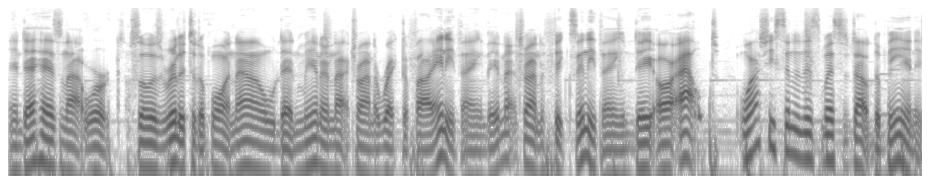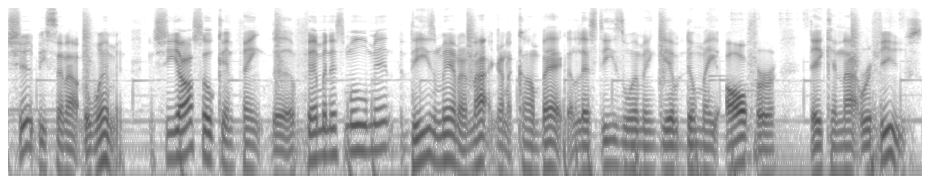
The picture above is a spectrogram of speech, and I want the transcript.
and that has not worked. So it's really to the point now that men are not trying to rectify anything. They're not trying to fix anything. They are out. Why she sending this message out to men? It should be sent out to women. She also can thank the feminist movement. These men are not going to come back unless these women give them a offer they cannot refuse.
